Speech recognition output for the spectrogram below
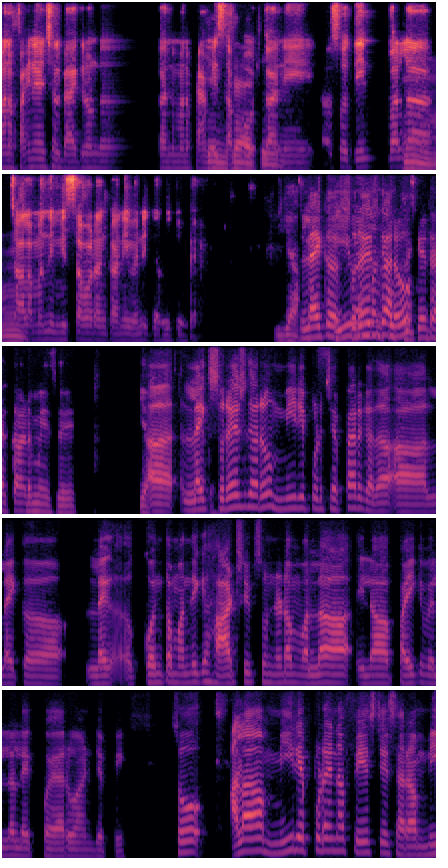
మన ఫైనాన్షియల్ బ్యాక్గ్రౌండ్ కానీ మన ఫ్యామిలీ సపోర్ట్. కానీ సో దీని వల్ల Hmm, hmm. చాలా మంది మిస్ అవ్వడం కానీ ఇవన్నీ జరుగుతుంటాయి. లైక్ సురేష్ గారు క్రికెట్ అకాడమీస్ లైక్ సురేష్ గారు మీరు ఇప్పుడు చెప్పారు కదా లైక్ లైక్ కొంతమందికి హార్డ్షిప్స్ ఉండడం వల్ల ఇలా పైకి వెళ్ళలేకపోయారు అని చెప్పి. సో అలా మీరు ఎప్పుడైనా ఫేస్ చేశారా మీ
